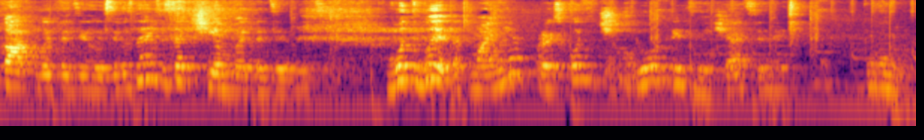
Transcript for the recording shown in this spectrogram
как вы это делаете, вы знаете, зачем вы это делаете. Вот в этот момент происходит четвертый замечательный пункт.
